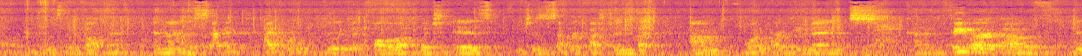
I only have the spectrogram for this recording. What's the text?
uh, influence the development. And then the second, I have one really quick follow-up, which is, which is a separate question, but um, one argument kind of in favor of the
